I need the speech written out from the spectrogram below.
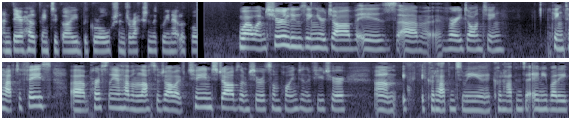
and they're helping to guide the growth and direction that Green Outlook. Wow, I'm sure losing your job is um, a very daunting thing to have to face. Uh, personally, I haven't lost a job. I've changed jobs. I'm sure at some point in the future um, it, it could happen to me, it could happen to anybody.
